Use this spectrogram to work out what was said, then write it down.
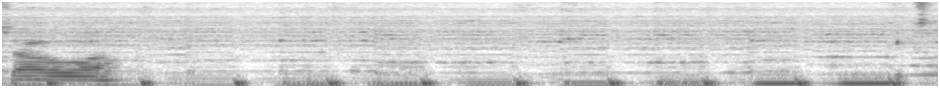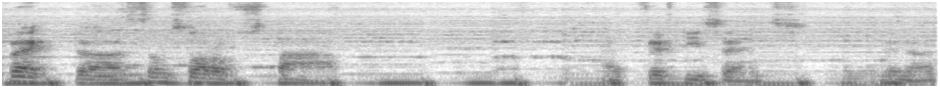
So, uh, expect uh, some sort of stop at 50 cents, you know.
